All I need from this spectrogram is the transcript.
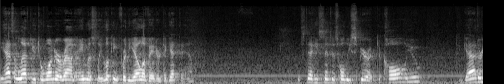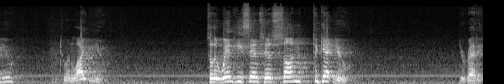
he hasn't left you to wander around aimlessly looking for the elevator to get to him. Instead, he sent his Holy Spirit to call you to gather you, to enlighten you. So that when He sends His Son to get you, you're ready.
